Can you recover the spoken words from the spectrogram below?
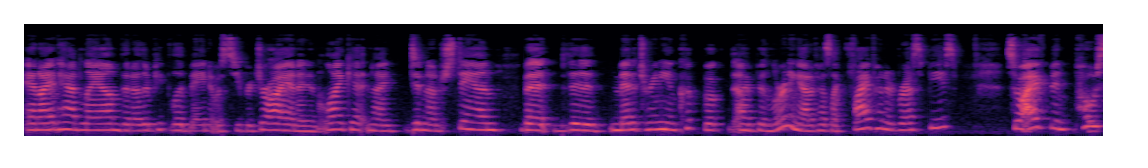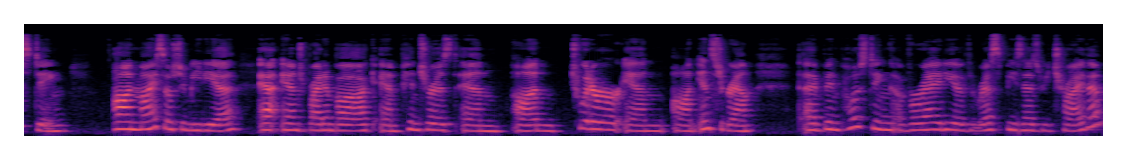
And I had had lamb that other people had made, it was super dry, and I didn't like it, and I didn't understand. But the Mediterranean cookbook I've been learning out of has like 500 recipes. So I've been posting on my social media at Ange Breidenbach and Pinterest and on Twitter and on Instagram. I've been posting a variety of the recipes as we try them,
